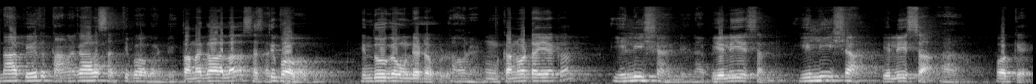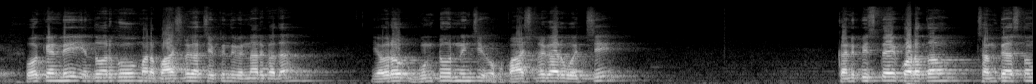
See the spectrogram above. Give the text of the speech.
నా పేరు తనగాల సత్యబాబు అండి. తనగాల సత్యబాబు. హిందువుగా ఉండేటప్పుడు. అవునండి. కన్వర్ట్ అయ్యాక? ఎలీషా అండి నా పేరు. Eliason Elisha. ఎలీసా ఆ, ఓకే. ఓకే అండి. ఇంతవరకు మన పాస్టర్ గారు చెప్పింది విన్నారు కదా? ఎవరో గుంటూరు నుంచి ఒక పాస్టర్ గారు వచ్చి కనిపిస్తే కొడతాం చంపేస్తాం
